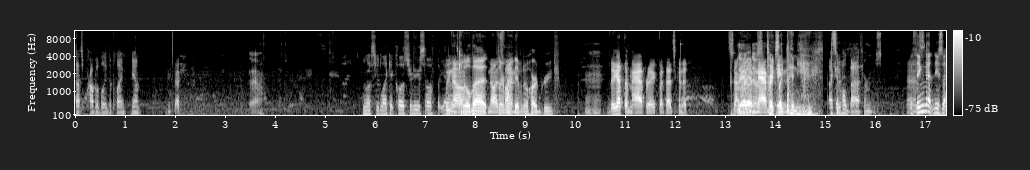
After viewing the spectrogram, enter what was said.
That's probably the play. Yeah, Okay. Yeah. Unless you'd like it closer to yourself. But yeah, We No. can kill that No, it's thermite. fine. They have no hard breach. hmm They got the Maverick, but that's gonna. It's not Yeah, really no, a it Maverick. takes like ten years. I can hold bathrooms. The thing that needs to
